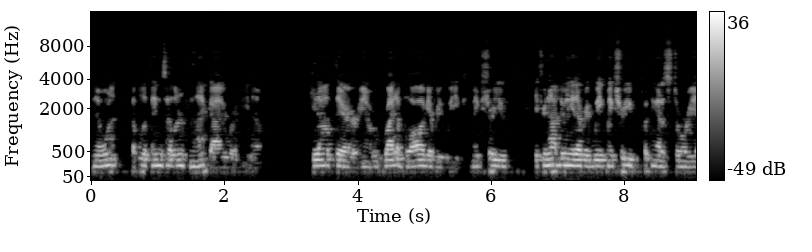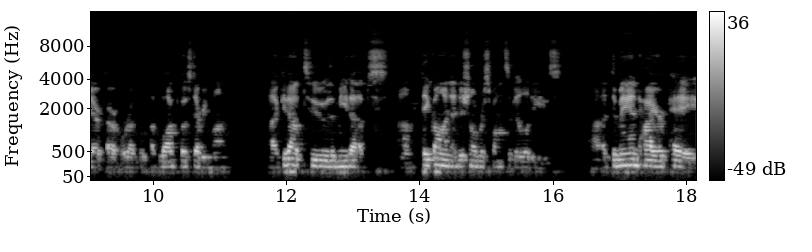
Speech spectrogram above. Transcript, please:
you know one a couple of things i learned from that guy were you know get out there you know write a blog every week. Make sure you if you're not doing it every week, make sure you're putting out a story or, or a, blog post every month. Uh, get out to the meetups, um, take on additional responsibilities, uh, demand higher pay,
